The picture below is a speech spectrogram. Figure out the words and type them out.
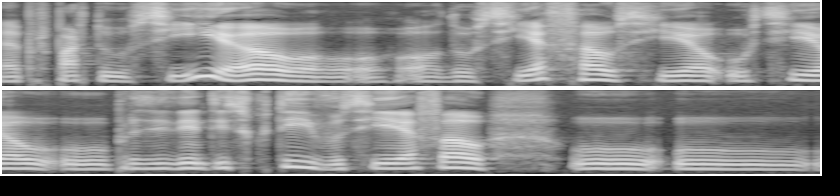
uh, por parte do CEO ou, ou, do CFO, o CEO, o, CEO, o presidente executivo, o CFO, o, o,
